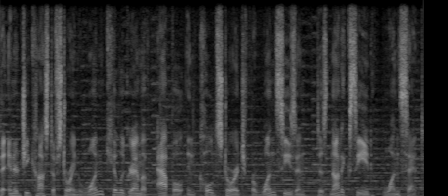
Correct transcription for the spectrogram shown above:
The energy cost of storing one kilogram of apple in cold storage for one season does not exceed one cent.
